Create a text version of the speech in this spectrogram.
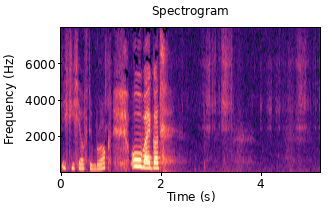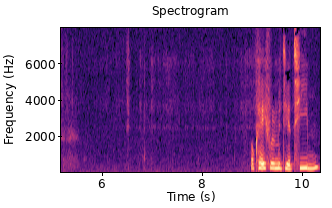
ich gehe hier auf den Brock. Oh mein Gott. Okay, ich will mit dir Team.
